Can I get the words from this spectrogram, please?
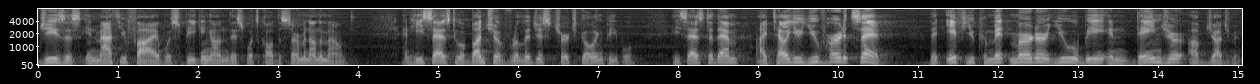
Jesus in Matthew 5 was speaking on this, what's called the Sermon on the Mount. And he says to a bunch of religious, church going people, he says to them, I tell you, you've heard it said that if you commit murder, you will be in danger of judgment.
